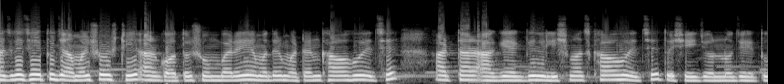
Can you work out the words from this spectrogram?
আজকে যেহেতু জামাই ষষ্ঠী, আর গত সোমবারেই আমাদের মাটন খাওয়া হয়েছে, আর তার আগে একদিন ইলিশ মাছ খাওয়া হয়েছে, তো সেই জন্য যেহেতু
